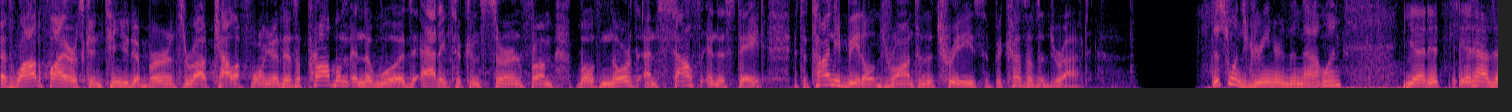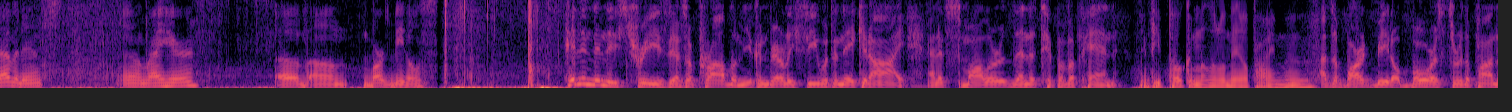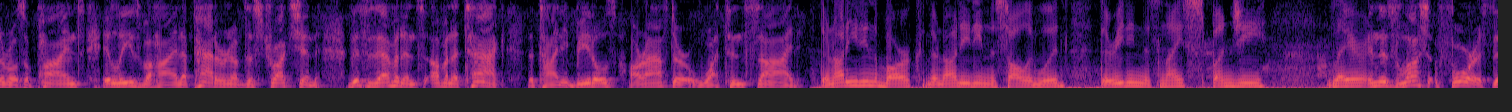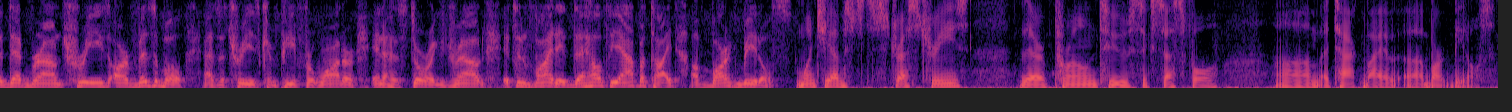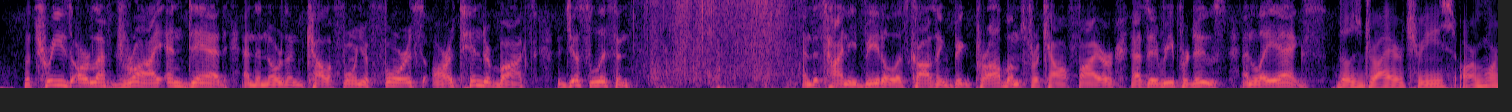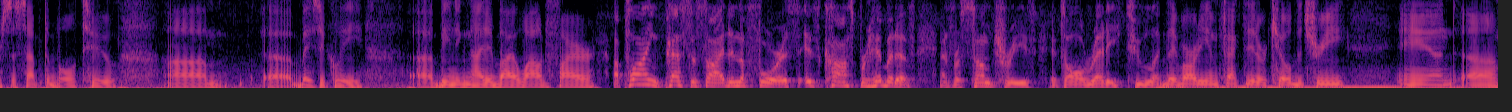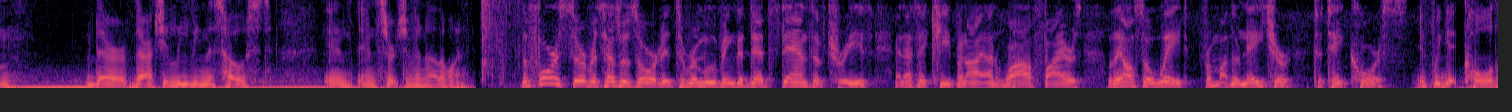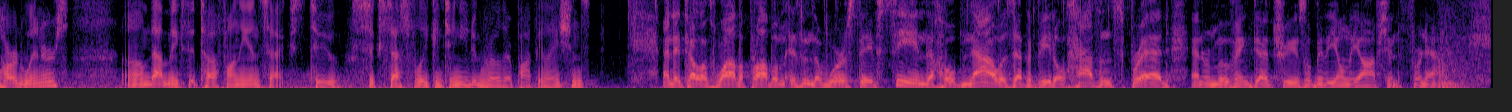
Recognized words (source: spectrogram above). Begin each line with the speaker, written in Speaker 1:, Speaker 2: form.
Speaker 1: As wildfires continue to burn throughout California, there's a problem in the woods adding to concern from both north and south in the state. It's a tiny beetle drawn to the trees because of the drought.
Speaker 2: This one's greener than that one, yet it, it has evidence um, right here of um, bark beetles.
Speaker 1: Hidden in these trees, there's a problem you can barely see with the naked eye, and it's smaller than the tip of a pin.
Speaker 2: If you poke them a little bit, it'll probably move.
Speaker 1: As a bark beetle bores through the ponderosa pines, it leaves behind a pattern of destruction. This is evidence of an attack. The tiny beetles are after what's inside.
Speaker 2: They're not eating the bark, they're not eating the solid wood, they're eating this nice spongy layer.
Speaker 1: In this lush forest, the dead brown trees are visible. As the trees compete for water in a historic drought, it's invited the healthy appetite of bark beetles.
Speaker 2: Once you have stressed trees, they're prone to successful um, attack by uh, bark beetles.
Speaker 1: The trees are left dry and dead, and the Northern California forests are a tinderbox. Just listen. And the tiny beetle is causing big problems for CAL FIRE as they reproduce and lay eggs.
Speaker 2: Those drier trees are more susceptible to um, uh, basically uh, being ignited by a wildfire.
Speaker 1: Applying pesticide in the forest is cost prohibitive, and for some trees, it's already too late.
Speaker 2: They've already infected or killed the tree, and um, they're, they're actually leaving this host in, in search of another one.
Speaker 1: The Forest Service has resorted to removing the dead stands of trees, and as they keep an eye on wildfires, they also wait for Mother Nature to take course.
Speaker 2: If we get cold, hard winters, um, that makes it tough on the insects to successfully continue to grow their populations.
Speaker 1: And they tell us while the problem isn't the worst they've seen, the hope now is that the beetle hasn't spread and removing dead trees will be the only option for now.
